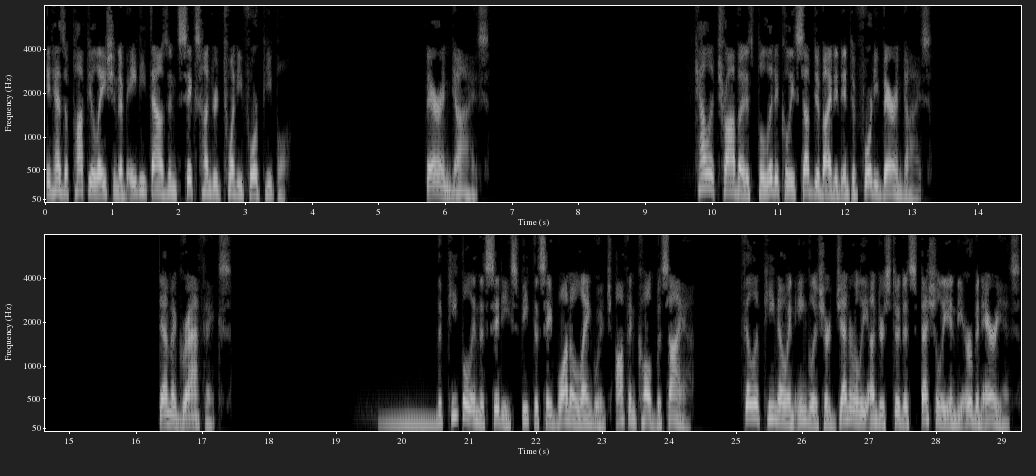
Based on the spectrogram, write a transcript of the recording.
it has a population of 80,624 people. Barangays Calatrava is politically subdivided into 40 barangays. Demographics the people in the city speak the Cebuano language, often called Bisaya. Filipino and English are generally understood especially in the urban areas.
